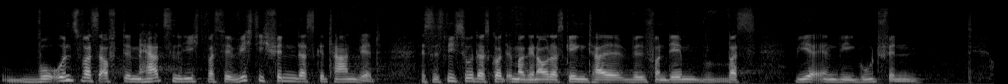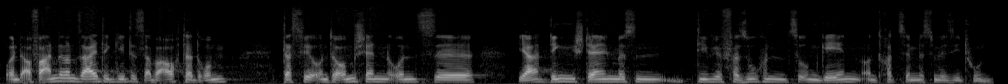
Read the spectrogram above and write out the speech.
wo uns was auf dem Herzen liegt, was wir wichtig finden, dass getan wird. Es ist nicht so, dass Gott immer genau das Gegenteil will von dem, was wir irgendwie gut finden. Und auf der anderen Seite geht es aber auch darum, dass wir unter Umständen uns äh, ja, Dingen stellen müssen, die wir versuchen zu umgehen und trotzdem müssen wir sie tun.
